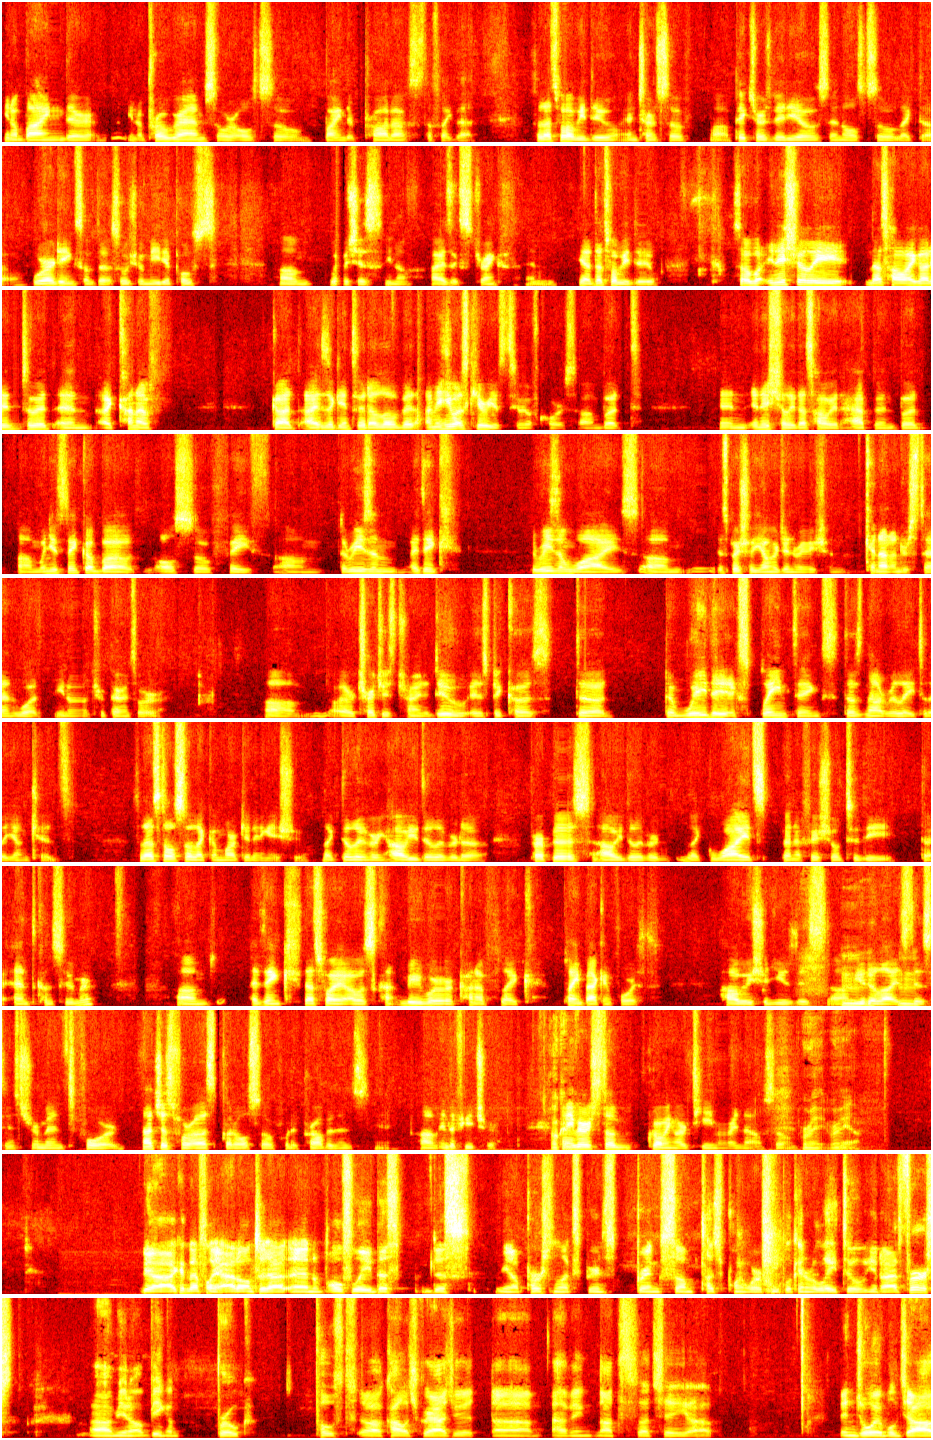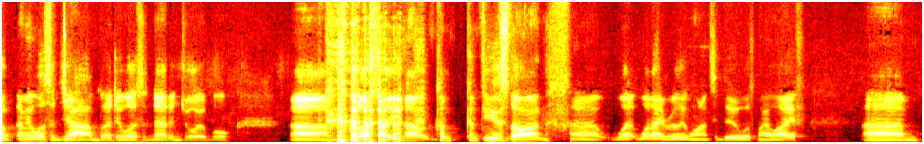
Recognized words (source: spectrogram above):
you know buying their you know programs or also buying their products, stuff like that. So that's what we do in terms of uh, pictures, videos, and also like the wordings of the social media posts, um, which is you know Isaac's strength, and yeah, that's what we do. So, but initially, that's how I got into it, and I kind of got Isaac into it a little bit. I mean, he was curious too, of course, um, but and initially, that's how it happened. But um, when you think about also faith, um, the reason I think the reason why, um, especially younger generation, cannot understand what you know true parents or um, our church is trying to do is because the the way they explain things does not relate to the young kids. So that's also like a marketing issue, like delivering how you deliver the purpose and how you deliver like why it's beneficial to the the end consumer. Um, I think that's why I was we were kind of like playing back and forth how we should use this, uh, Mm, utilize mm. this instrument for not just for us but also for the providence um, in the future. I okay mean, we're still growing our team right now, so right right Yeah. Yeah, I can definitely add on to that, and hopefully this this you know personal experience brings some touch point where people can relate to. You know, at first, um, you know, being a broke post uh, college graduate, um, having not such a uh, enjoyable job. I mean, it was a job, but it wasn't that enjoyable. Um, but also, you know, com- confused on uh, what what I really wanted to do with my life. Um,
